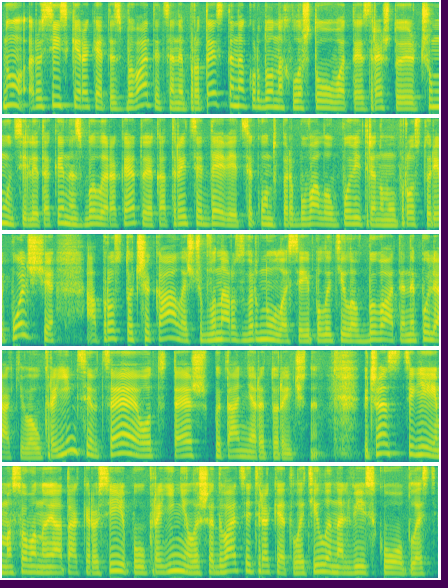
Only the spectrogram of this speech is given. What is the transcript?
Ну, російські ракети збивати це не протести на кордонах влаштовувати. Зрештою, чому ці літаки не збили ракету, яка 39 секунд перебувала у повітряному просторі Польщі, а просто чекали, щоб вона розвернулася і полетіла вбивати не поляків, а українців. Це от теж питання риторичне. Під час цієї масованої атаки Росії по Україні лише 20 ракет летіли на Львівську область.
